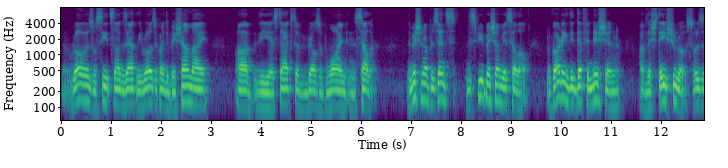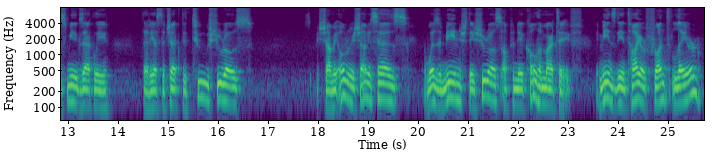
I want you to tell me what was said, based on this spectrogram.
rows. We'll see it's not exactly rows according to Beis Shammai of the uh, stacks of barrels of wine in the cellar. The Mishnah presents dispute Beis Shammai Hillel regarding the definition of the shtei shuros. What does this mean exactly? That he has to check the two shuros Shammai Omer Shammai says, what does it mean? Kol. It means the entire front layer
